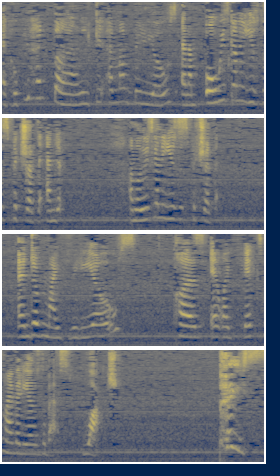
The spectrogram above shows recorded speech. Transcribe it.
I hope looking at my videos. And I'm always to use this picture at the end of... I'm always to use this picture at the end of my videos. Because it, like, fits my videos the best. Watch. Peace!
